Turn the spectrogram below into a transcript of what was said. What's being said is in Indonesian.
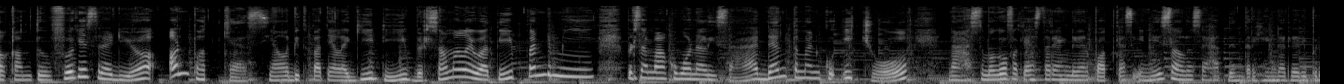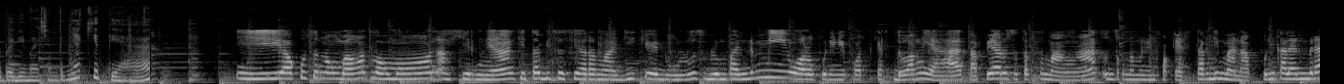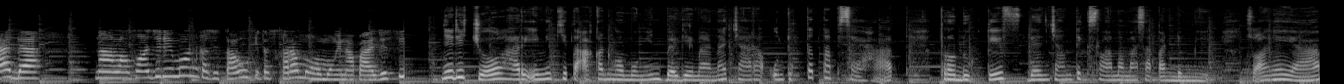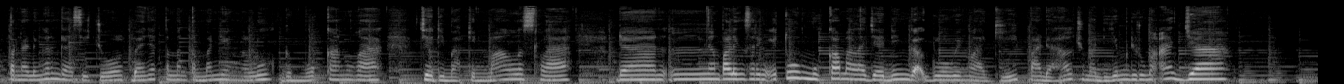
welcome to Focus Radio on Podcast Yang lebih tepatnya lagi di Bersama Lewati Pandemi. Bersama aku Mona Lisa dan temanku Icul Nah semoga Focaster yang dengar podcast ini selalu sehat dan terhindar dari berbagai macam penyakit ya. Iya, aku seneng banget loh Mon. Akhirnya kita bisa siaran lagi kayak dulu sebelum pandemi. Walaupun ini podcast doang ya Tapi harus tetap semangat untuk nemenin Focaster di mana pun kalian berada Nah langsung aja deh Mon, kasih tahu kita sekarang mau ngomongin apa aja sih? Jadi Cul, hari ini kita akan ngomongin bagaimana cara untuk tetap sehat, produktif, dan cantik selama masa pandemi. Soalnya ya, pernah denger gak sih Cul, banyak teman-teman yang ngeluh gemukan lah, jadi makin males lah, dan hmm, yang paling sering itu muka malah jadi nggak glowing lagi, padahal cuma diem di rumah aja.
